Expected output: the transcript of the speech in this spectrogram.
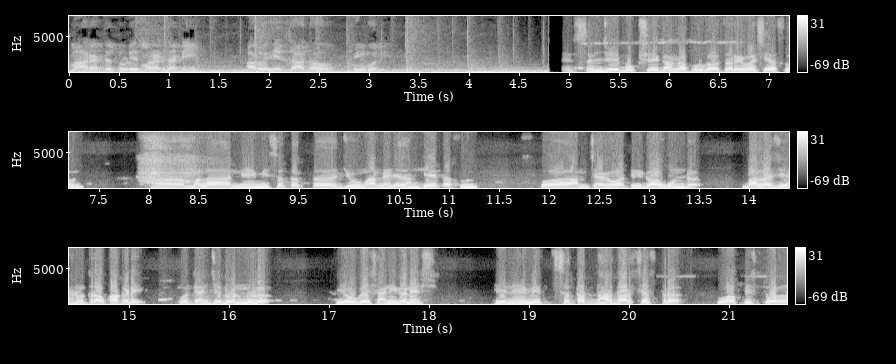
महाराष्ट्र टुडे मराठीसाठी आरोही जाधव हिंगोली. संजय बोक्षे गंगापूर गावचा रहिवासी असून मला नेहमी सतत जीव मारण्याच्या धमक्या येत असून व आमच्या गावातील गावगुंड बालाजी हनुतराव काकडे व त्यांचे दोन मुलं योगेश आणि गणेश हे नेहमीच सतत धारधार शस्त्र व पिस्तोल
